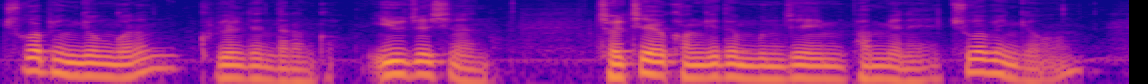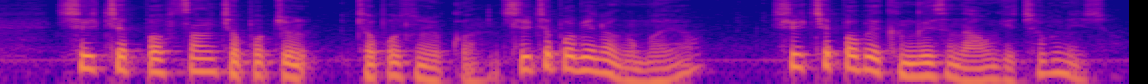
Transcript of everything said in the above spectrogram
추가 변경과는 구별된다는 것. 이유 제시는 절차에 관계된 문제인 반면에 추가 변경은 실체법상 적법적, 적법성 요건. 실체법이라는 건 뭐예요? 실체법에 근거해서 나온 게 처분이죠.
